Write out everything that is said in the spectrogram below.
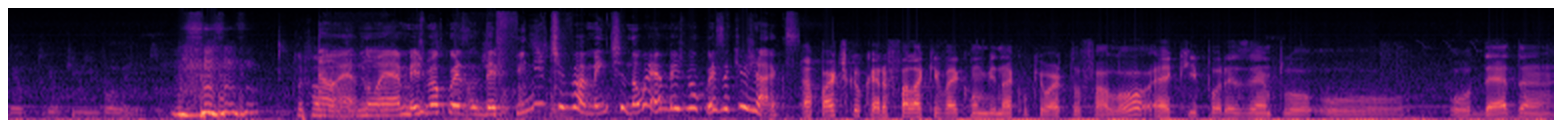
eu, eu que me embolei aqui. Por favor, não, é, não é a mesma coisa. Definitivamente não é a mesma coisa que o Jax. A parte que eu quero falar que vai combinar com o que o Arthur falou é que, por exemplo, o, o Dedan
